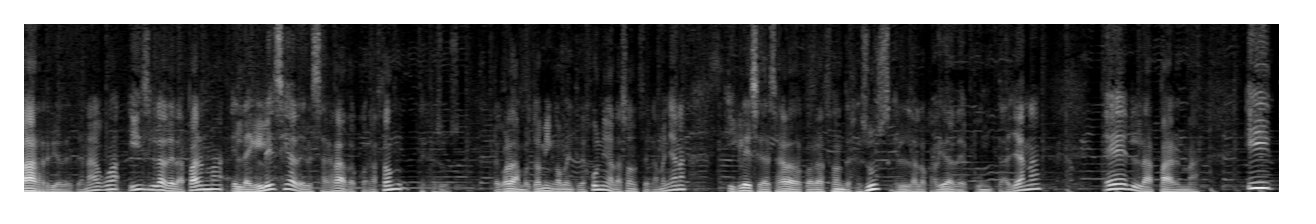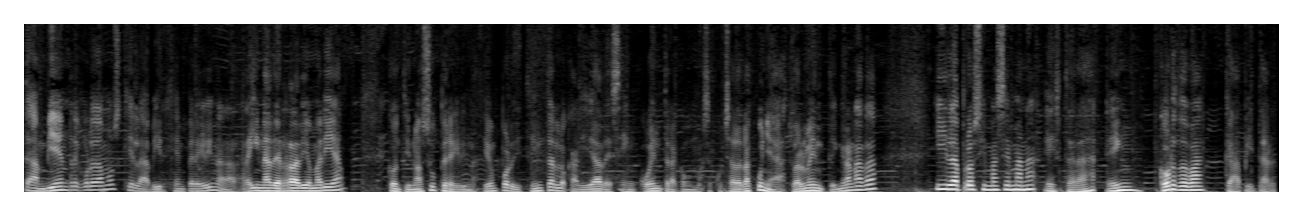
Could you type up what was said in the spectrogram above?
barrio de Tenagua, isla de La Palma, en la iglesia del Sagrado Corazón de Jesús. Recordamos, domingo 20 de junio a las 11 de la mañana, iglesia del Sagrado Corazón de Jesús, en la localidad de Punta Llana, en La Palma. Y también recordamos que la Virgen Peregrina, la Reina de Radio María, continúa su peregrinación por distintas localidades. Se encuentra, como hemos escuchado la cuña, actualmente en Granada y la próxima semana estará en Córdoba, capital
